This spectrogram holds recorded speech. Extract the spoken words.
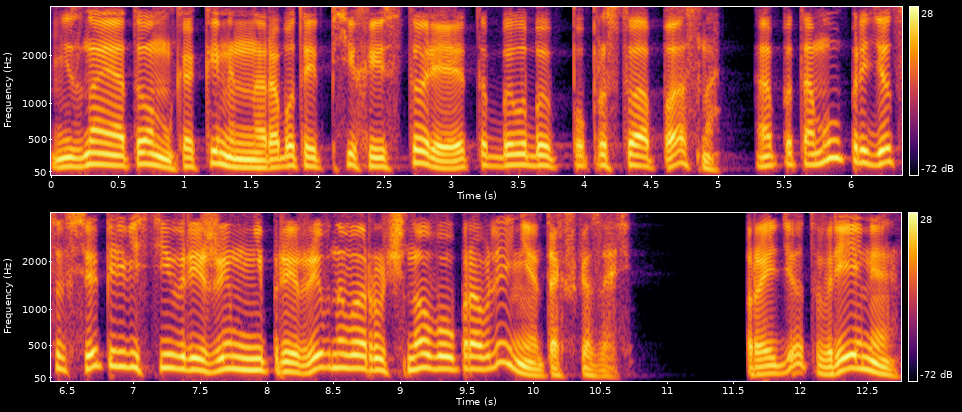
Не зная о том, как именно работает психоистория, это было бы попросту опасно, а потому придется все перевести в режим непрерывного ручного управления, так сказать. Пройдет время,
